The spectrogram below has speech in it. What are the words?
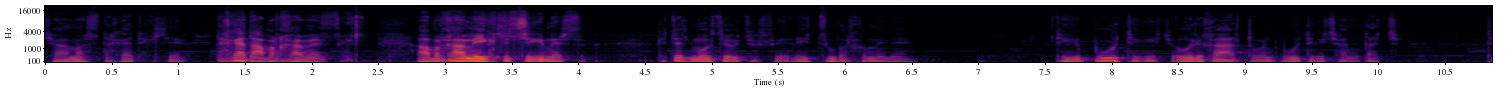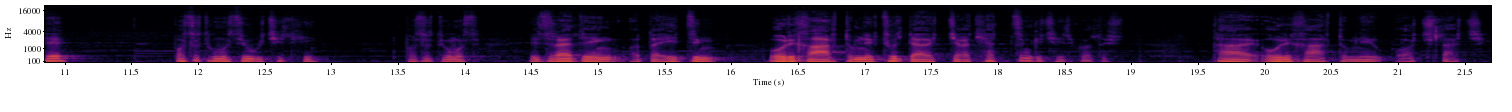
чамаас дахиад эхлэе. Дахиад Авраам ярьсан. Авраамын эхлэл шиг юм ярьсан. Гэтэл Мөсө гэж үсгээр эзэн бурхан минь ээ. Тэгээ бүү тэгэж өөрийнхөө ард түмэнд бүү тэгэж хандаач. Тэ? Босод хүмүүс юу гэж хэлэх юм? Босод хүмүүс Израилийн одоо эзэн өөрийнхөө ард түмнийг цүлд авчиж байгаад хятсан гэж хэлэх болно шүү. Та өөрийнхөө ард түмнийг уучлаач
